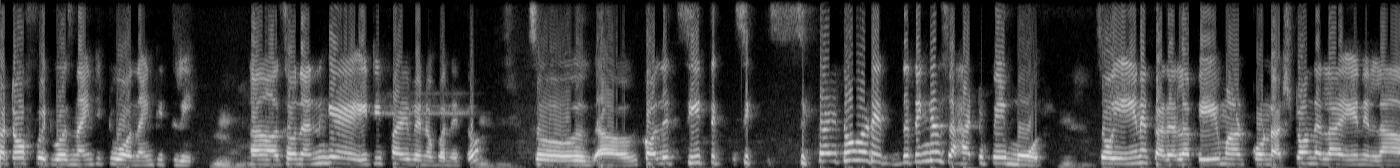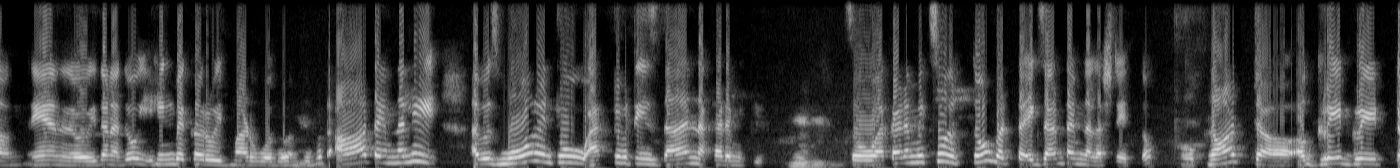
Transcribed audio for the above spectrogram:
cut off it was ninety two ninety three. So ನನ್ಗೆ ಏಯ್ಟಿ ಫೈವ್ ಏನೋ ಬಂದಿತ್ತು. ಸೊ ಕಾಲೇಜ್ ಸೀಟ್ ಸಿಗ್ತಾ ಇತ್ತು but the thing is had to pay more so ಏನಕ್ಕ ಅದೆಲ್ಲ ಪೇ ಮಾಡ್ಕೊಂಡು ಅಷ್ಟೊಂದೆಲ್ಲ ಏನಿಲ್ಲ ಏನ್ ಇದನ್ನದು ಹೆಂಗ್ ಬೇಕಾದ್ರು ಇದ್ ಮಾಡ್ಬೋದು ಅಂತ ಬಟ್ ಆ ಟೈಮ್ನಲ್ಲಿ I was more into activities than academic. So academics ಇತ್ತು ಬಟ್ ಎಕ್ಸಾಮ್ ಟೈಮ್ನಲ್ಲಿ ಅಷ್ಟೇ ಇತ್ತು. ನಾಟ್ ಗ್ರೇಟ್ ಗ್ರೇಟ್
